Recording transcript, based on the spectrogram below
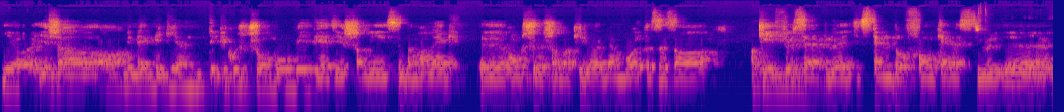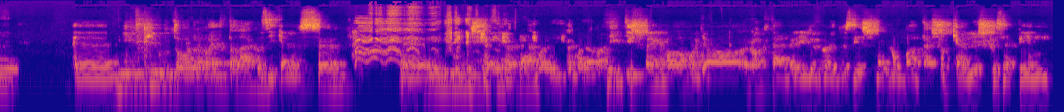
Ja, és a, a, ami meg még ilyen tipikus csomó védjegyés, ami szerintem a leghangsúlyosabb a killerben volt, az az a a két főszereplő egy standoffon keresztül meet Q-tól, vagy találkozik először, is akkor itt is megvan, hogy a raktárbeli lövöldözés meg robbantások kellős közepén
